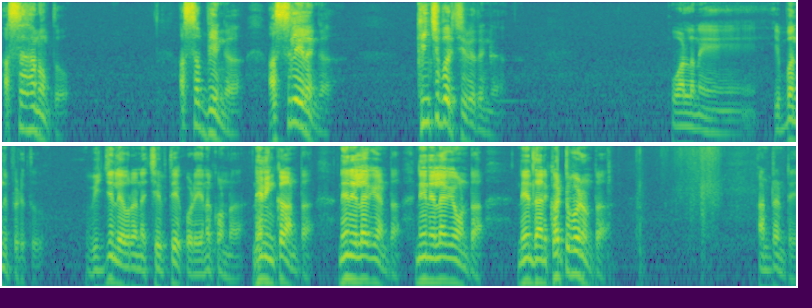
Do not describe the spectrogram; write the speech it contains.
అసహనంతో అసభ్యంగా అశ్లీలంగా కించపరిచే విధంగా వాళ్ళని ఇబ్బంది పెడుతూ విద్యలు ఎవరైనా చెబితే కూడా వినకుండా నేను ఇంకా అంటా నేను ఇలాగే అంటా నేను ఇలాగే ఉంటా నేను దానికి కట్టుబడి ఉంటా అంటంటే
